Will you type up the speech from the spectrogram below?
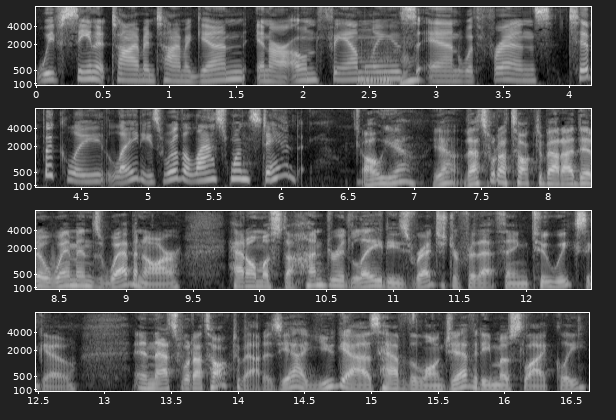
we've seen it time and time again in our own families mm-hmm. and with friends. Typically, ladies, we're the last one standing. Oh yeah, yeah. That's what I talked about. I did a women's webinar, had almost hundred ladies register for that thing two weeks ago, and that's what I talked about. Is yeah, you guys have the longevity most likely,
